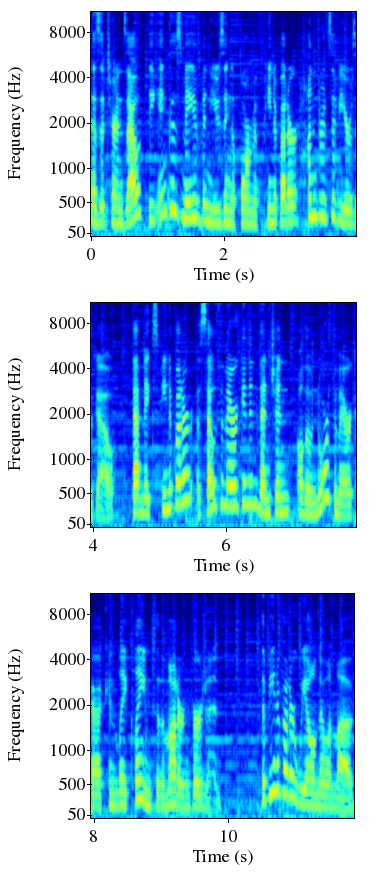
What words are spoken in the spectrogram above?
As it turns out, the Incas may have been using a form of peanut butter hundreds of years ago. That makes peanut butter a South American invention, although North America can lay claim to the modern version. The peanut butter we all know and love,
